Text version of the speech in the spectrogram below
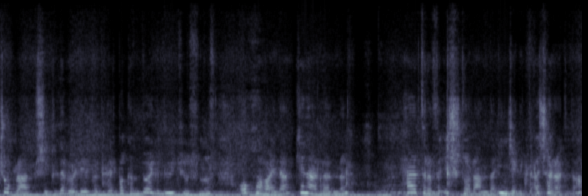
çok rahat bir şekilde böyle yapabilir. Bakın böyle büyütüyorsunuz. Oklavayla kenarlarını her tarafı eşit oranda incelikte açaraktan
